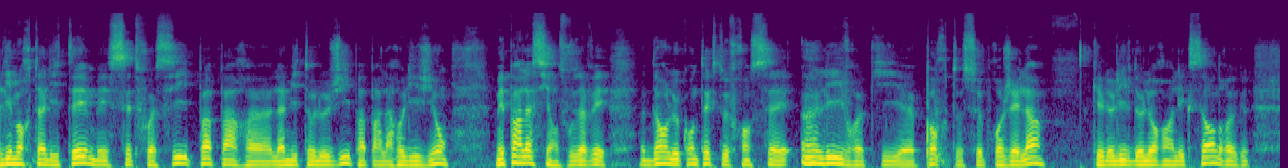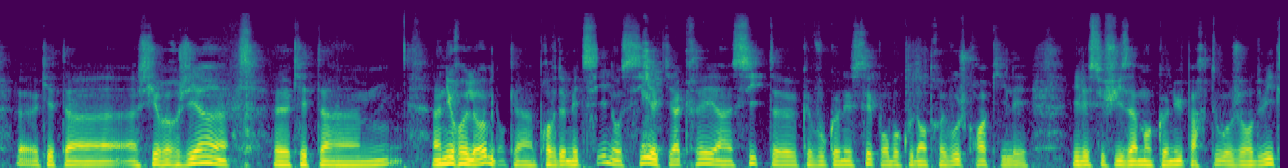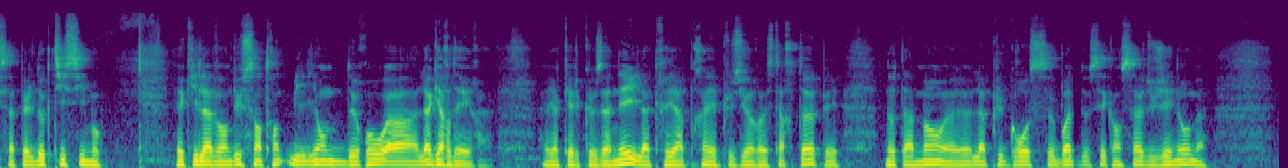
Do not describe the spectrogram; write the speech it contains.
l'immortalité, mais cette fois-ci pas par euh, la mythologie, pas par la religion, mais par la science. Vous avez dans le contexte français un livre qui euh, porte ce projet-là, qui est le livre de Laurent Alexandre, euh, qui est un, chirurgien, euh, qui est un, urologue, donc un prof de médecine aussi, et qui a créé un site euh, que vous connaissez pour beaucoup d'entre vous. Je crois qu'il est, il est suffisamment connu partout aujourd'hui, qui s'appelle Doctissimo, et qu'il a vendu 130 millions d'euros à Lagardère. Il y a quelques années, il a créé après plusieurs startups, et notamment la plus grosse boîte de séquençage du génome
